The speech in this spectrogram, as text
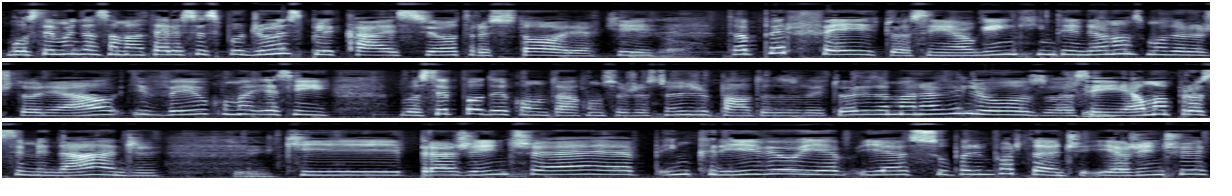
gostei muito dessa matéria, vocês podiam explicar essa outra história aqui? Legal. Então é perfeito, assim, alguém que entendeu nosso modelo editorial e veio com uma, e assim, você poder contar com sugestões de pauta dos leitores é maravilhoso, assim, Sim. é uma proximidade Sim. que pra gente é incrível e é, e é super importante. E a gente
